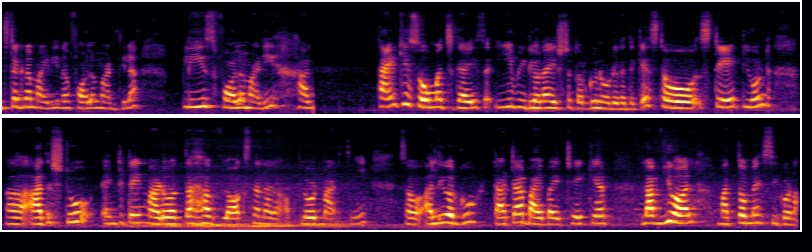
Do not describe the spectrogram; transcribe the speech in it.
ಇನ್ಸ್ಟಾಗ್ರಾಮ್ ಐ ಡಿನ ಫಾಲೋ ಮಾಡ್ತಿಲ್ಲ ಪ್ಲೀಸ್ ಫಾಲೋ ಮಾಡಿ. ಹಾಗೆ thank you so much guys ಈ ವಿಡಿಯೋನ ಇಷ್ಟೊತ್ತವರೆಗೂ ನೋಡಿರೋದಕ್ಕೆ. ಸೊ ಸ್ಟೇ ಟ್ಯೂನ್ಡ್ ಆದಷ್ಟು ಎಂಟರ್ಟೈನ್ ಮಾಡುವಂತಹ ವ್ಲಾಗ್ಸ್ನ ನಾನು ಅಪ್ಲೋಡ್ ಮಾಡ್ತೀನಿ. ಸೊ ಅಲ್ಲಿವರೆಗೂ tata bye bye take care love you all ಮತ್ತೊಮ್ಮೆ ಸಿಗೋಣ.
